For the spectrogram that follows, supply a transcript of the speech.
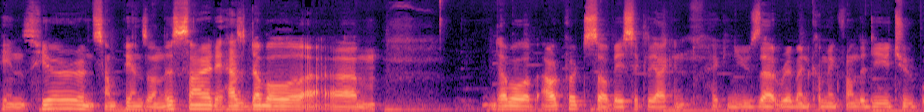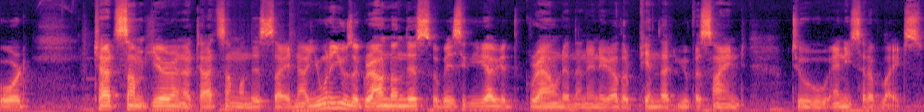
pins here and some pins on this side. It has double um, double up output, so basically I can I can use that ribbon coming from the DE2 board, attach some here and attach some on this side. Now you want to use a ground on this, so basically you have your ground and then any other pin that you've assigned to any set of lights.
